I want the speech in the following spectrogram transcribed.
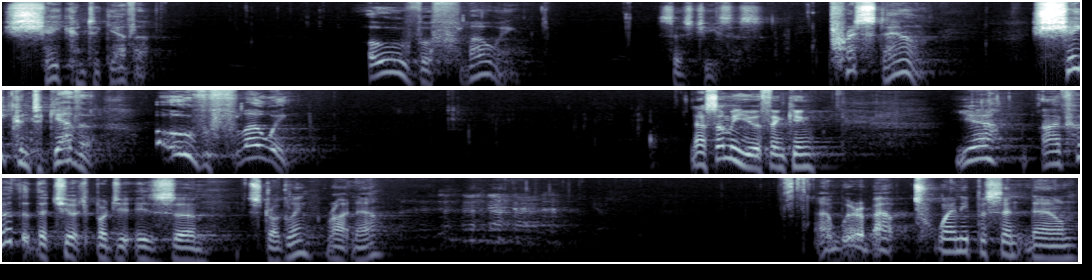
shaken together, overflowing, says Jesus. Pressed down, shaken together, overflowing. Now, some of you are thinking, yeah, I've heard that the church budget is um, struggling right now. and we're about 20% down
